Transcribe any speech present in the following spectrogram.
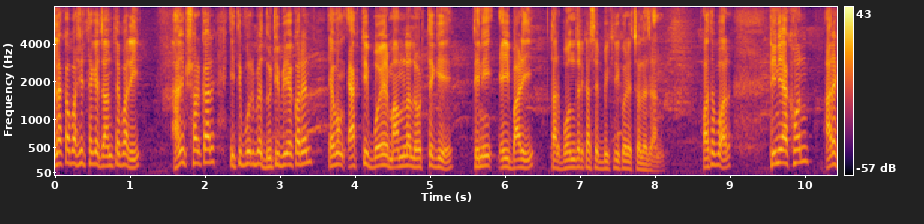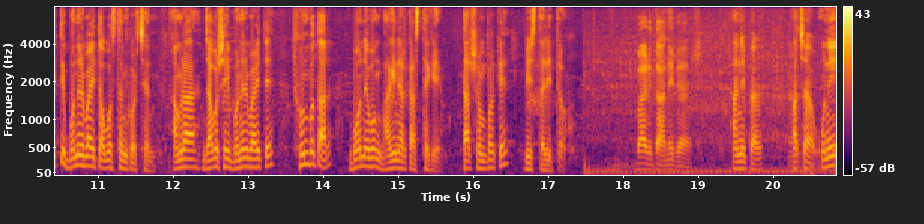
এলাকাবাসীর থেকে জানতে পারি, হানিফ সরকার ইতিপূর্বে দুটি বিয়ে করেন এবং একটি বইয়ের মামলা লড়তে গিয়ে তিনি এই বাড়ি তার বোনদের কাছে বিক্রি করে চলে যান। অতপর তিনি এখন আরেকটি বোনের বাড়িতে অবস্থান করছেন। আমরা যাব সেই বোনের বাড়িতে শুনব তার বোন এবং ভাগিনার কাছ থেকে। তার সম্পর্কে বিস্তারিত। বাড়িতে আনি ব্যাস হানিপার আচ্ছা উনি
